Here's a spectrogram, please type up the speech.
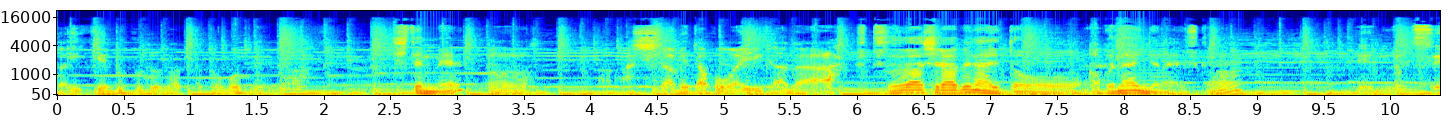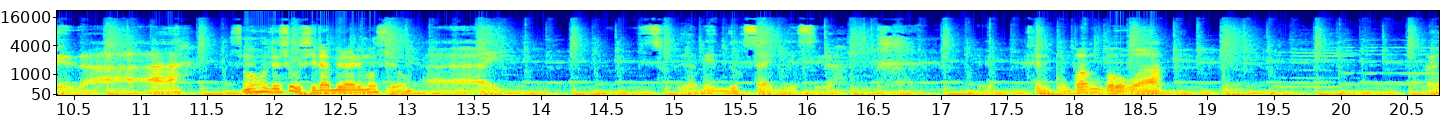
か池袋だったと思うんだよ視点名？な。うん。あ調べた方がいいかな。普通は調べないと危ないんじゃないですか？めんどくせえなスマホですぐ調べられますよ。はーい。それはめんどくさいんですよ。え店舗番号は、これ、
